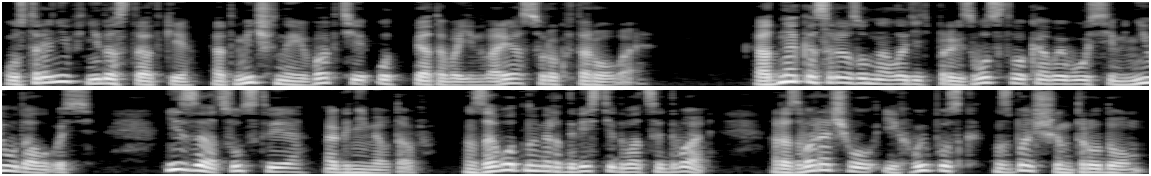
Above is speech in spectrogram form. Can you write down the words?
устранив недостатки, отмеченные в акте от 5 января 42 Однако сразу наладить производство КВ-8 не удалось из-за отсутствия огнеметов. Завод номер 222 разворачивал их выпуск с большим трудом.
